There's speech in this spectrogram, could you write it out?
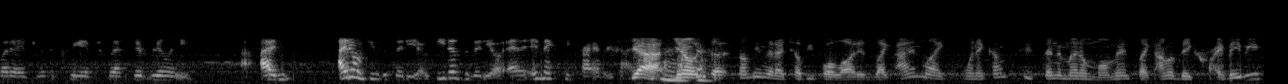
footage with a creative twist, it really, I, I don't do the video. He does the video, and it makes me cry every time. Yeah, you know, it's a, something that I tell people a lot is like I'm like when it comes to sentimental moments, like I'm a big crybaby.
